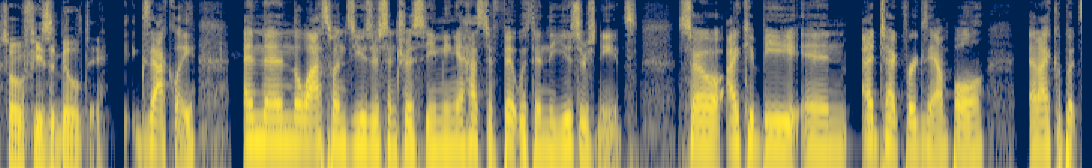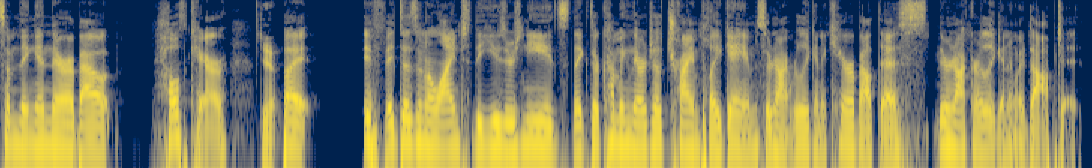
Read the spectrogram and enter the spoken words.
So feasibility. Exactly. And then the last one's user centricity, meaning it has to fit within the user's needs. So I could be in edtech, for example, and I could put something in there about healthcare, Yeah. but if it doesn't align to the user's needs, like they're coming there to try and play games, they're not really going to care about this. They're not really going to adopt it.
